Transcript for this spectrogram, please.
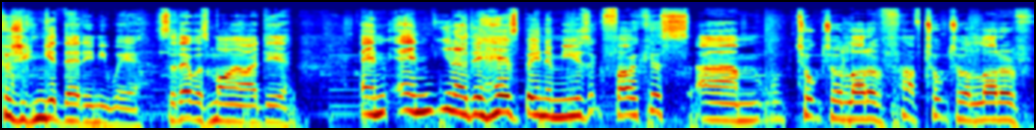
you can get that anywhere. So that was my idea and and you know there has been a music focus. Um, we've talked to a lot of I've talked to a lot of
